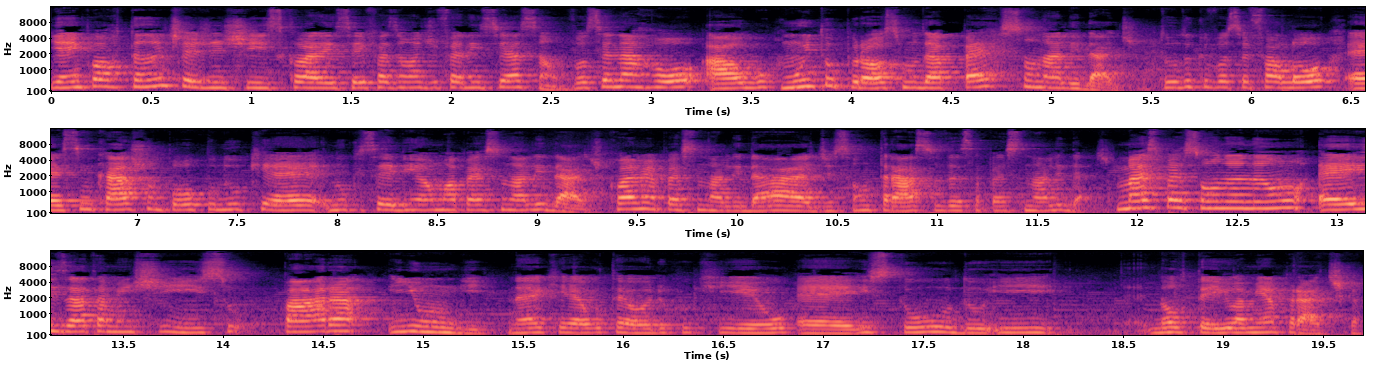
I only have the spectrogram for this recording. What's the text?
E é importante a gente esclarecer e fazer uma diferenciação. Você narrou algo muito próximo da personalidade. Tudo que você falou é, se encaixa um pouco no que, é, no que seria uma personalidade. Qual é a minha personalidade? São traços dessa personalidade. Mas persona não é exatamente isso para Jung, né? Que é o teórico que eu é, estudo e norteio a minha prática.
